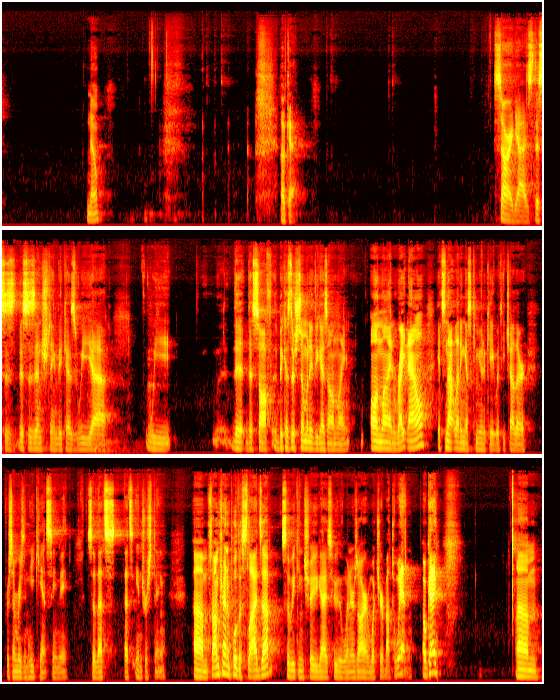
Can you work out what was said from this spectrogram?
No? Okay. Sorry guys. This is this is interesting because we uh we the the soft because there's so many of you guys online online right now, it's not letting us communicate with each other. For some reason he can't see me. So that's that's interesting. Um, so I'm trying to pull the slides up so we can show you guys who the winners are and what you're about to win. Okay. Um,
